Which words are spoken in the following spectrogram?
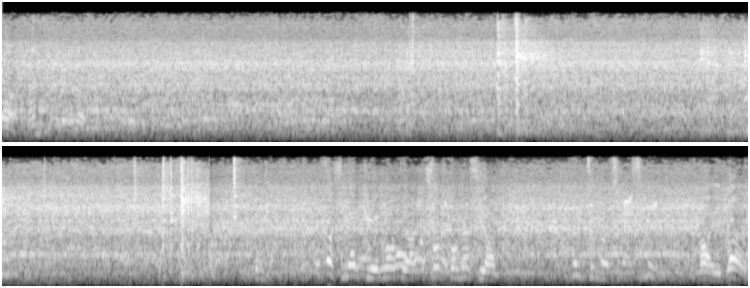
آه عندي بس ميركور لوتيل صوت كوميرسيال كنتم سبع سنين الله يبارك.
